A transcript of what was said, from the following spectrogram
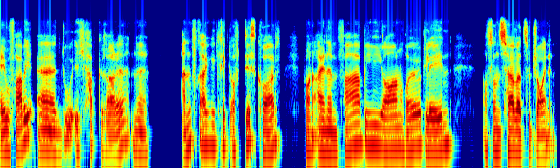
Hey, Fabi, äh, du, ich habe gerade eine Anfrage gekriegt auf Discord von einem Fabian Röglin auf so einen Server zu joinen.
